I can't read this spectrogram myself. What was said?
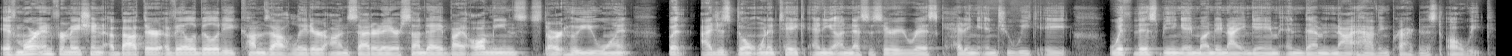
If more information about their availability comes out later on Saturday or Sunday, by all means, start who you want. But I just don't want to take any unnecessary risk heading into week eight with this being a Monday night game and them not having practiced all week.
